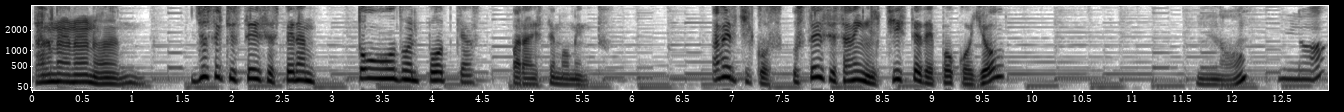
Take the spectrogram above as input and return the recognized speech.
Tanananan. Yo sé que ustedes esperan todo el podcast para este momento. A ver chicos, ¿ustedes se saben el chiste de Poco Yo? No. ¿No?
